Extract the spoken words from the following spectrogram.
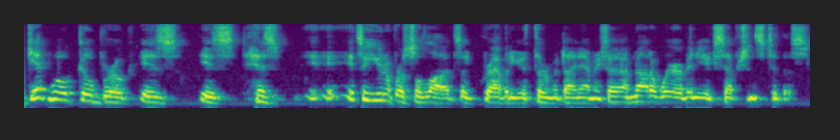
get woke, go broke is is has it's a universal law. It's like gravity or thermodynamics. I'm not aware of any exceptions to this.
